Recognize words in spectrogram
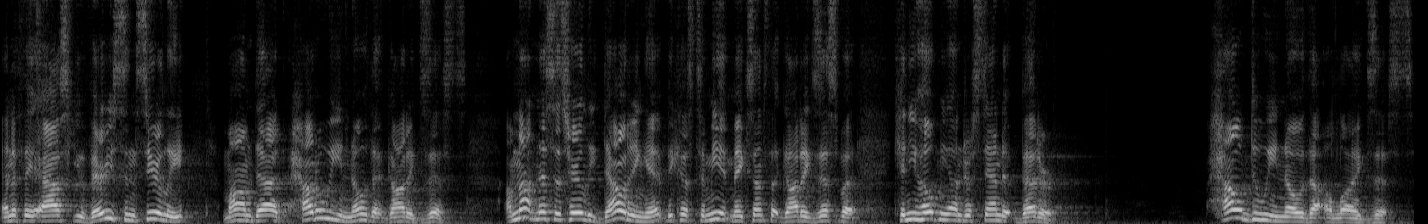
and if they ask you very sincerely, Mom, Dad, how do we know that God exists? I'm not necessarily doubting it because to me it makes sense that God exists, but can you help me understand it better? How do we know that Allah exists?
